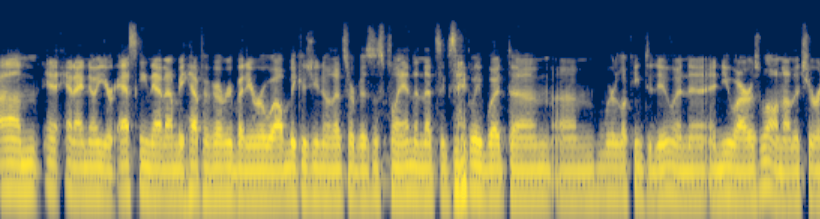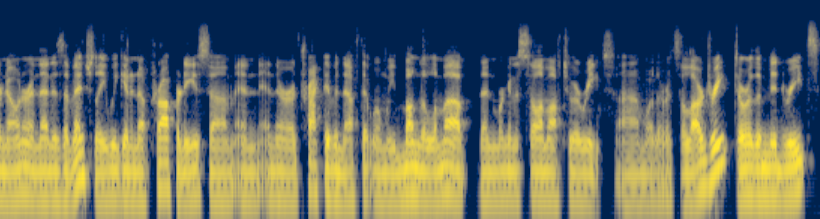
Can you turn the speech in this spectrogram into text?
um, and, and, I know you're asking that on behalf of everybody, Roel, because you know that's our business plan, and that's exactly what um, um, we're looking to do, and uh, and you are as well. Now that you're an owner, and that is eventually we get enough properties, um, and and they're attractive enough that when we bundle them up, then we're going to sell them off to a REIT, um, whether it's a large REIT or the mid REITs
